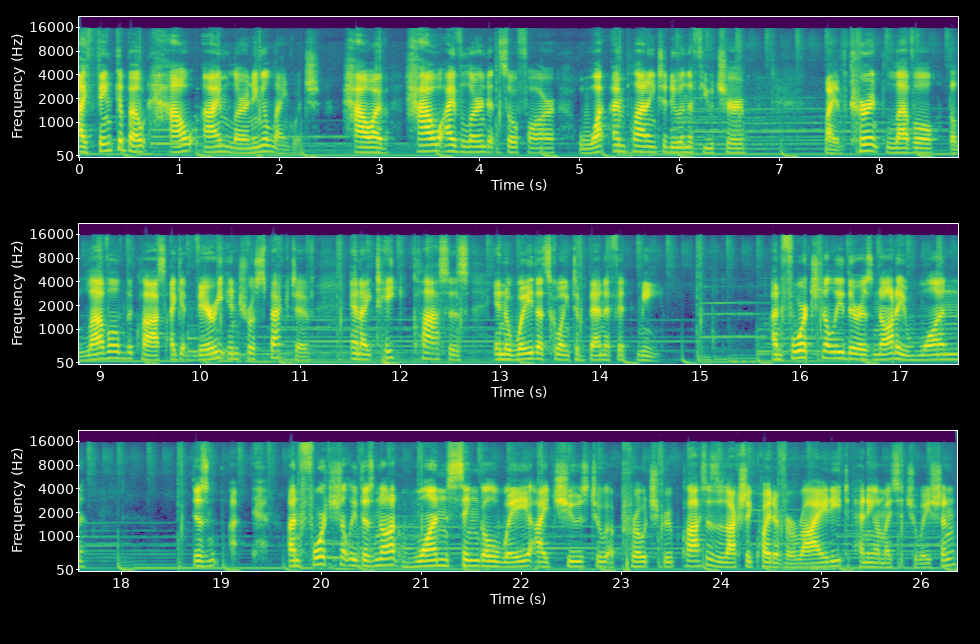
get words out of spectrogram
I think about how I'm learning a language, how I've how I've learned it so far, what I'm planning to do in the future, my current level, the level of the class. I get very introspective and I take classes in a way that's going to benefit me. Unfortunately, there is not a one there's Unfortunately, there's not one single way I choose to approach group classes. There's actually quite a variety depending on my situation.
